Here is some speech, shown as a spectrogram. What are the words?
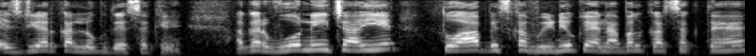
एचडीआर का लुक दे सकें। अगर वो नहीं चाहिए तो आप इसका वीडियो को एनाबल कर सकते हैं।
